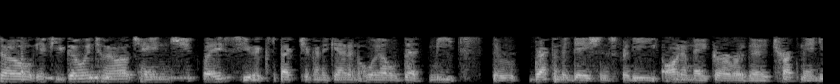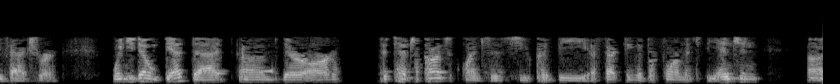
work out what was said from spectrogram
So if you go into an oil change place, you expect you're going to get an oil that meets the recommendations for the automaker or the truck manufacturer. When you don't get that, um, there are potential consequences. You could be affecting the performance of the engine. Uh,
